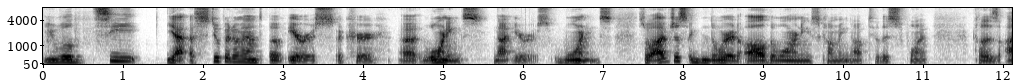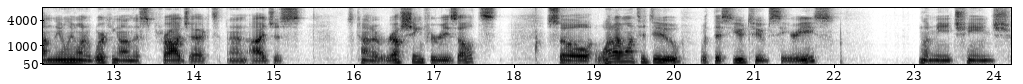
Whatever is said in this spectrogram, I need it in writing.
you will see, yeah, a stupid amount of errors occur. Uh, warnings, not errors, warnings. So I've just ignored all the warnings coming up to this point because I'm the only one working on this project and I just was kind of rushing for results. So what I want to do with this YouTube series, let me change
